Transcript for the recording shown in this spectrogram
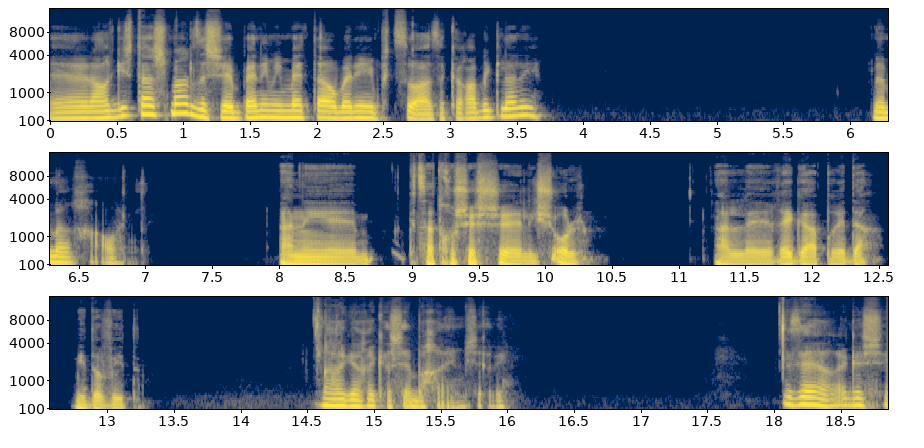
אה, להרגיש את האשמה על זה שבין אם היא מתה או בין אם היא פצועה, זה קרה בגללי. במרכאות. אני אה, קצת חושש אה, לשאול על רגע הפרידה מדוד. הרגע הכי קשה בחיים שלי. זה הרגע ש...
